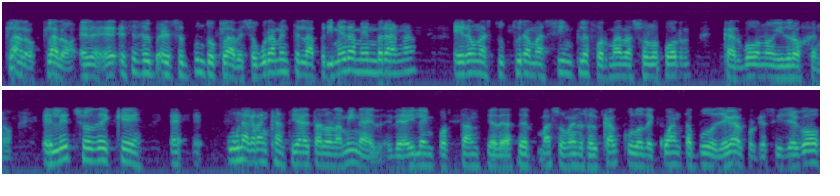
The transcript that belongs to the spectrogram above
Claro, claro, ese es el, es el punto clave. Seguramente la primera membrana era una estructura más simple formada solo por carbono e hidrógeno. El hecho de que eh, eh, una gran cantidad de talolamina, y de ahí la importancia de hacer más o menos el cálculo de cuánta pudo llegar, porque si llegó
